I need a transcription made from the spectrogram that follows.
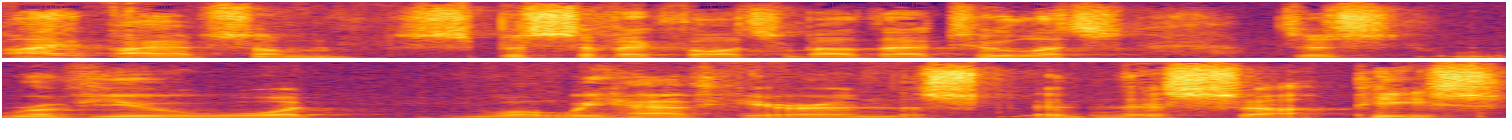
I, I have some specific thoughts about that too. Let's just review what what we have here in this in this uh, piece.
